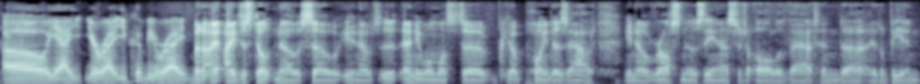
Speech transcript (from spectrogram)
oh yeah, you're right. You could be right. But I, I just don't know. So, you know, anyone wants to point us out, you know, Ross knows the answer to all of that, and uh, it'll be in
